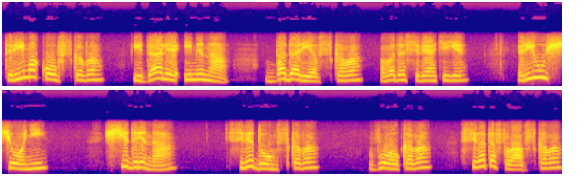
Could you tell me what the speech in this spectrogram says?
три Маковского и далее имена Бодаревского, Водосвятие, Риущони, Щедрина, Сведомского, Волкова, Святославского,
